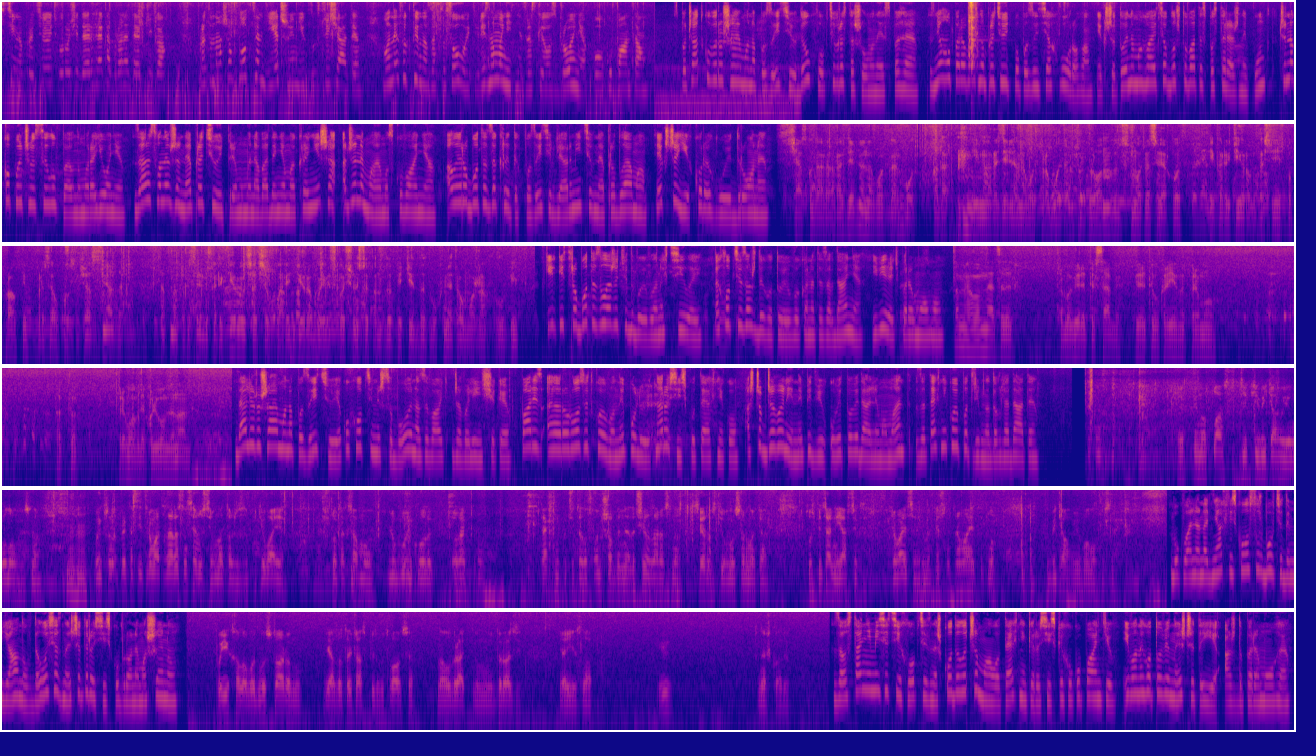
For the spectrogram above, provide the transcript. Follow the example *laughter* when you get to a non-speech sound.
постійно працюють ворожі ДРГ та бронетехніка. Проте нашим хлопцям є чим їх зустрічати. Вони ефективно застосовують різноманітні зразки озброєння по окупантам. Спочатку вирушаємо на позицію, де у хлопців розташований СПГ. З нього переважно працюють по позиціях ворога, якщо той намагається облаштувати спостережний пункт чи накопичує силу в певному районі. Зараз вони вже не працюють прямими наведеннями як раніше, адже немає маскування. Але робота закритих позицій для армійців не проблема, якщо їх коригують дрони. Сейчас, когда раздельная наводка, вот, когда именно *clears throat* раздельная наводка работает, то дрон смотрит сверху и корректирует. То есть есть поправки, прицел просто сейчас снято, так на прицеле корректируется все по ориентирам и с точностью там, до 5-2 метров можно лупить. Кількість роботи залежить від виявлених цілей. Та хлопці завжди готові виконати завдання і вірять в перемогу. Саме головне це треба вірити в себе, вірити в Україну, в перемогу. Так то перемога буде по-любому за нами. Далі рушаємо на позицію, яку хлопці між собою називають джавелінщики. В парі з аеророзвідкою вони полюють на російську техніку. А щоб джавелін не підвів у відповідальний момент, за технікою потрібно доглядати. як пінопласт, який витягує вологу з нас. Бо якщо, наприклад, її тримати зараз на сирості, вона теж запотіває, то так само будь-яку електротехніку чи телефон, що би не лишив зараз на сирості, воно все одно тягне. Тут спеціальний ящик, вкривається герметично, тримає тепло, витягує вологу. Буквально на днях військовослужбовцю Дем'яну вдалося знищити російську бронемашину. Поїхало в одну сторону, я за той час підготувався на обратному дорозі, я її злапав і знешкодив. За останні місяці хлопці знешкодили чимало техніки російських окупантів, і вони готові нищити її аж до перемоги.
